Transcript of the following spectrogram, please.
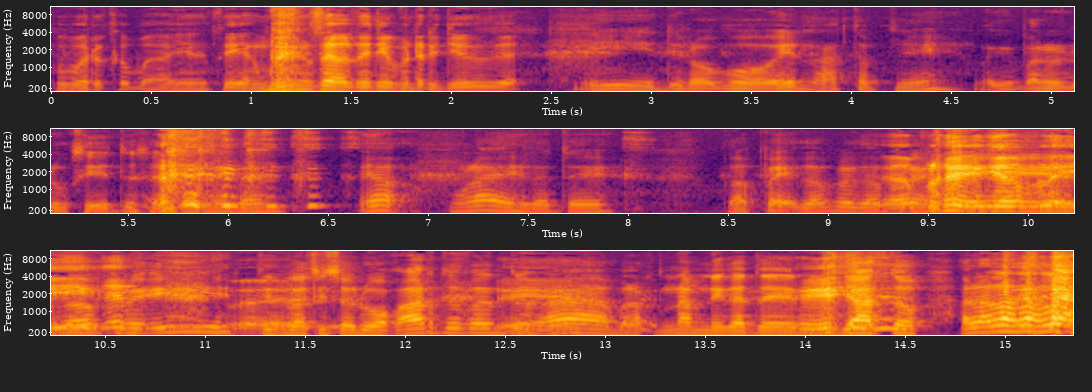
Gue baru kebayang tuh yang bangsal tadi bener juga. ih dirobohin atapnya. Lagi pada duduk situ setannya kan. Ayo mulai katanya Gape, gape, gape. Gaple, Iya, gaple, iya gaple, kan? iya. Tinggal sisa dua kartu kan tuh. Iya. Ah, balak enam nih katanya. Nih, jatuh. Alah, alah, alah.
